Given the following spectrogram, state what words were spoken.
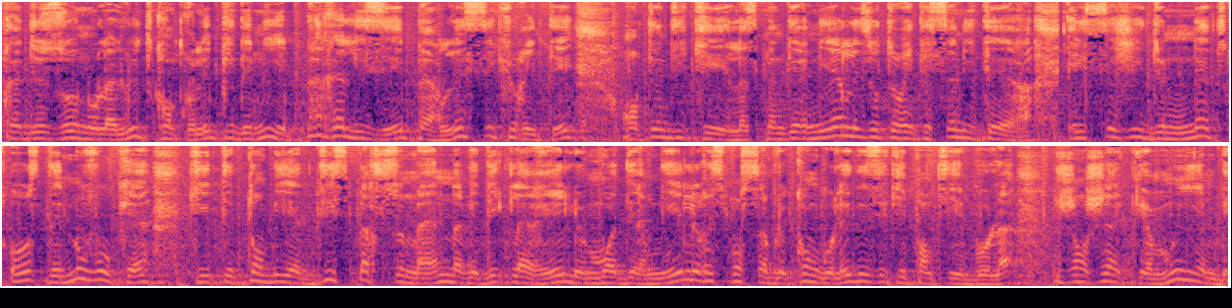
près de zones où la lutte contre l'épidémie est paralysée par l'insécurité, ont indiqué la semaine dernière les autorités sanitaires. Il s'agit d'une nette hausse des nouveaux cas qui étaient tombés à 10 par semaine, avait déclaré le mois dernier le responsable congolais des équipes anti-Ebola, Jean-Jacques Mouyembe.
